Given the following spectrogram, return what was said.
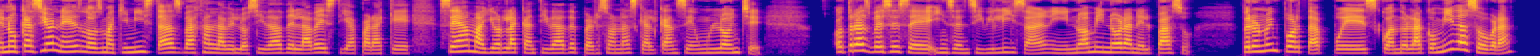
En ocasiones, los maquinistas bajan la velocidad de la bestia para que sea mayor la cantidad de personas que alcance un lonche. Otras veces se insensibilizan y no aminoran el paso. Pero no importa, pues cuando la comida sobra,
